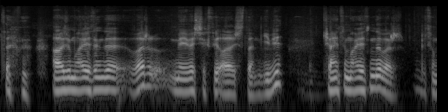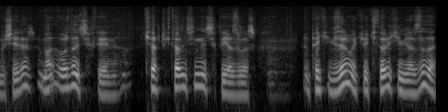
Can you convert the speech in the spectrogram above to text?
Tabii. ağacın mahiyetinde var, meyve çıktı ağaçtan gibi. Kainatın mahiyetinde var. bütün bu şeyler. Oradan çıktı yani. Kitap kitabın içinden çıktı yazılar. Peki güzel ama ki kitabı kim yazdı da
